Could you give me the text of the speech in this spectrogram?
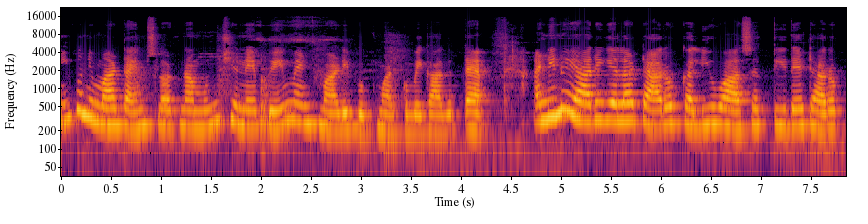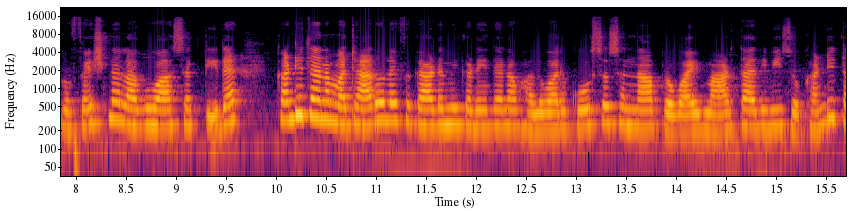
ನೀವು ನಿಮ್ಮ ಟೈಮ್ ಸ್ಲಾಟ್ನ ಮುಂಚೆನೇ ಪೇಮೆಂಟ್ ಮಾಡಿ ಬುಕ್ ಮಾಡ್ಕೋಬೇಕಾಗುತ್ತೆ. ಆ್ಯಂಡ್ ಇನ್ನು ಯಾರಿಗೆಲ್ಲ ಟ್ಯಾರೋ ಕಲಿಯುವ ಆಸಕ್ತಿ ಇದೆ ಟ್ಯಾರೋ ಪ್ರೊಫೆಷ್ನಲ್ ಆಗುವ ಆಸಕ್ತಿ ಇದೆ ಖಂಡಿತ ನಮ್ಮ ಟ್ಯಾರೋ ಲೈಫ್ ಅಕಾಡೆಮಿ ಕಡೆಯಿಂದ ನಾವು ಹಲವಾರು ಕೋರ್ಸಸನ್ನು ಪ್ರೊವೈಡ್ ಮಾಡ್ತಾ ಇದ್ದೀವಿ ಸೊ ಖಂಡಿತ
